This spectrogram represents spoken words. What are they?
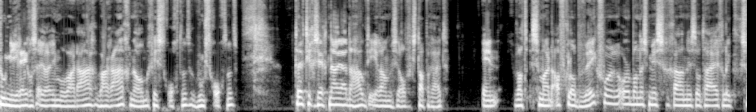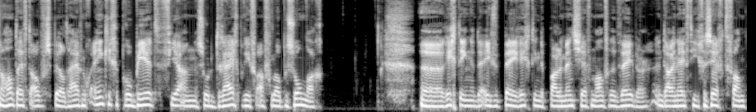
toen die regels eenmaal waren, aangenomen, gisterochtend, woensdagochtend, toen heeft hij gezegd, nou ja, dan hou ik de eer aan mezelf, ik stap eruit. En wat zeg maar, de afgelopen week voor Orbán is misgegaan, is dat hij eigenlijk zijn hand heeft overspeeld. Hij heeft nog één keer geprobeerd via een soort dreigbrief afgelopen zondag. Uh, richting de EVP, richting de parlementschef Manfred Weber. En daarin heeft hij gezegd van,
